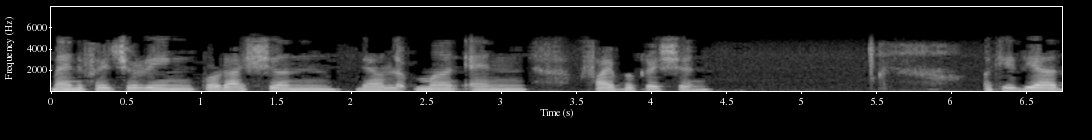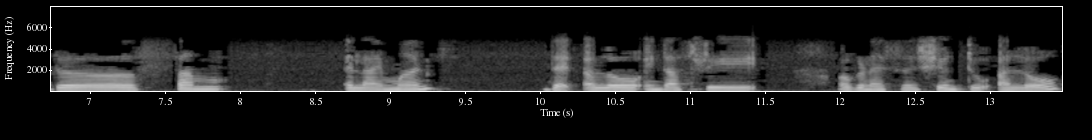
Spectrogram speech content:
manufacturing, production, development, and fabrication. Okay, there are the some alignments that allow industry organization to allow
